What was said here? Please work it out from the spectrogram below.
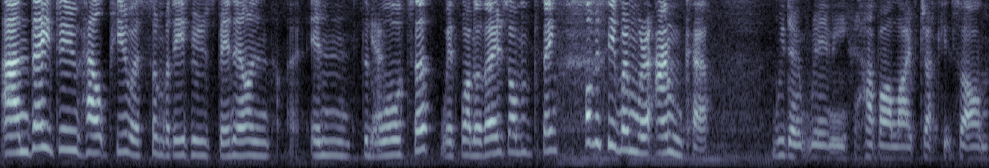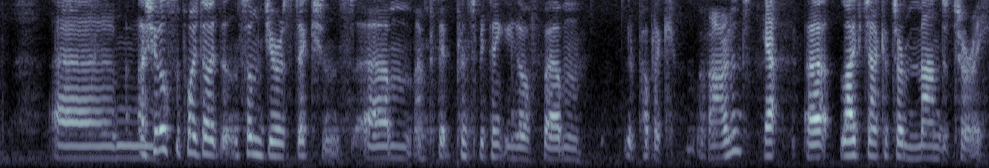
and they do help you as somebody who's been on in the Yeah. water with one of those on thing. Obviously, when we're at anchor, we don't really have our life jackets on. Um, I should also point out that in some jurisdictions, um, I'm th- principally thinking of um, the Republic of Ireland, yeah, uh, life jackets are mandatory.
